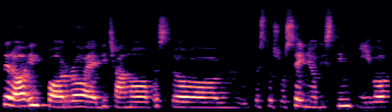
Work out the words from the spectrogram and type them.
però il porro è diciamo questo, questo suo segno distintivo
